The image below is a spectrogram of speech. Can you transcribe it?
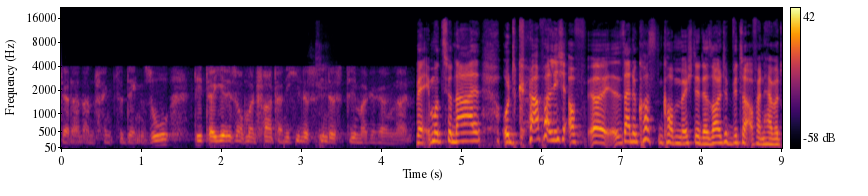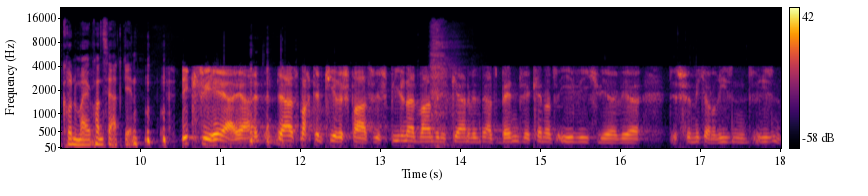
der dann anfängt zu denken. So detailliert ist auch mein Vater nicht in das, in das Thema gegangen. Nein. Wer emotional und körperlich auf äh, seine Kosten kommen möchte, der sollte bitte auf ein Herbert Grönemeyer Konzert gehen. Nix wie her, ja. Ja, es macht dem Tiere Spaß. Wir spielen halt wahnsinnig gerne. Wir sind als Band, wir kennen uns ewig. Wir, wir, das ist für mich auch eine riesen, riesen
